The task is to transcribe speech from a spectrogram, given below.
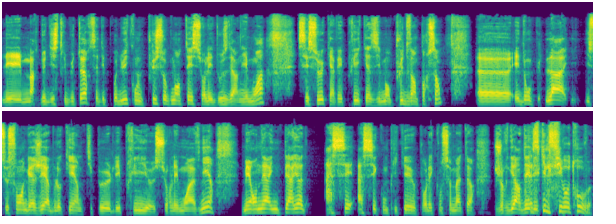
les marques de distributeurs, c'est des produits qui ont le plus augmenté sur les 12 derniers mois. C'est ceux qui avaient pris quasi quasiment plus de 20%. Euh, et donc là, ils se sont engagés à bloquer un petit peu les prix euh, sur les mois à venir. Mais on est à une période assez, assez compliquée pour les consommateurs. Je regardais. Est-ce qu'ils s'y retrouvent?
